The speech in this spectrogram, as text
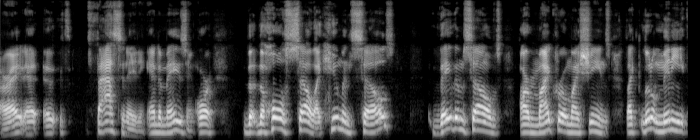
All right, it's fascinating and amazing. Or the the whole cell, like human cells, they themselves are micro machines, like little mini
